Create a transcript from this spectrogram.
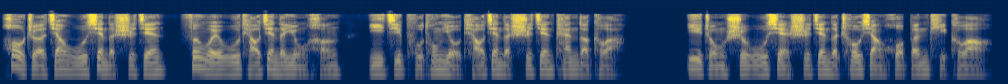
后者将无限的时间分为无条件的永恒以及普通有条件的时间 （candela）。一种是无限时间的抽象或本体 （cloud），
